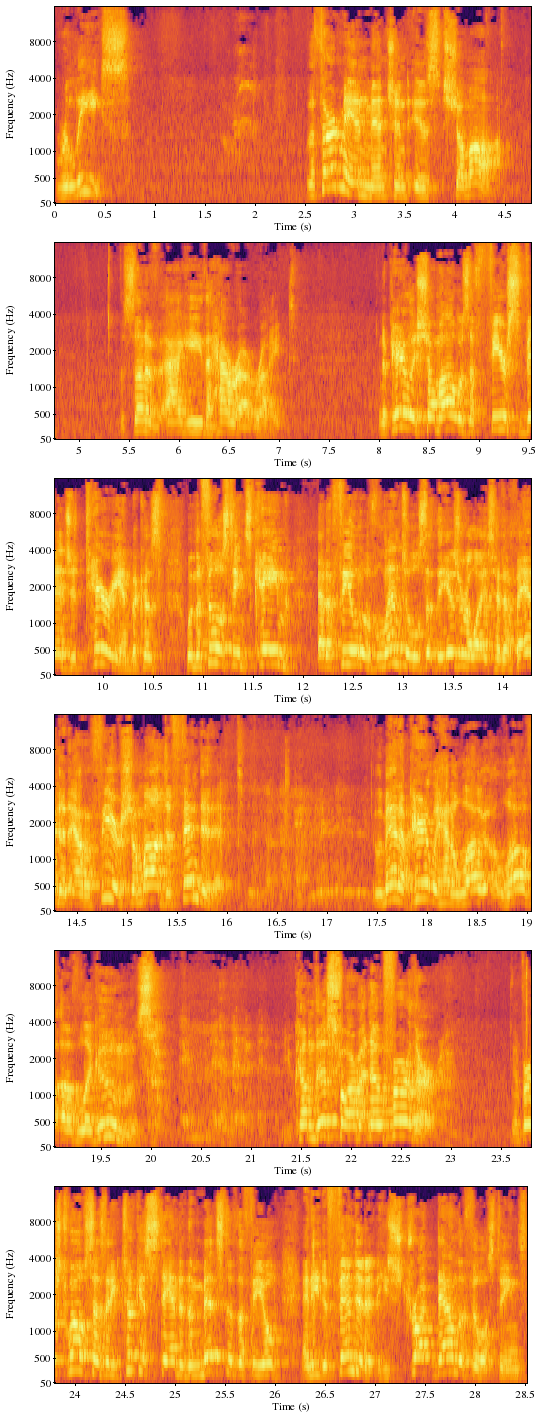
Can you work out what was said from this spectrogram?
release. The third man mentioned is Shammah the son of Agee the Hararite. And apparently Shammah was a fierce vegetarian because when the Philistines came at a field of lentils that the Israelites had abandoned out of fear, Shammah defended it. The man apparently had a lo- love of legumes. You come this far, but no further. And verse 12 says that he took his stand in the midst of the field and he defended it. He struck down the Philistines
